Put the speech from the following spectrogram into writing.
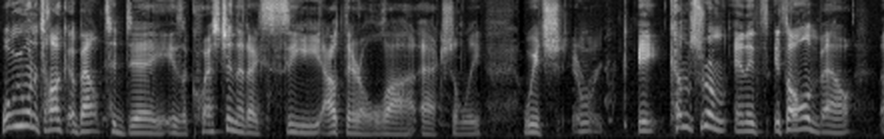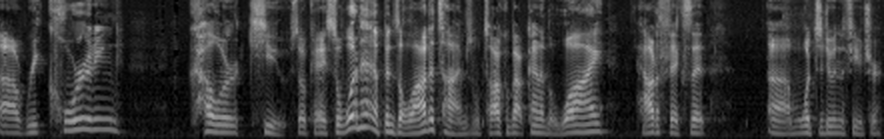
What we want to talk about today is a question that I see out there a lot actually, which it comes from and it's it's all about uh, recording color cues. Okay, so what happens a lot of times, we'll talk about kind of the why, how to fix it, um, what to do in the future.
